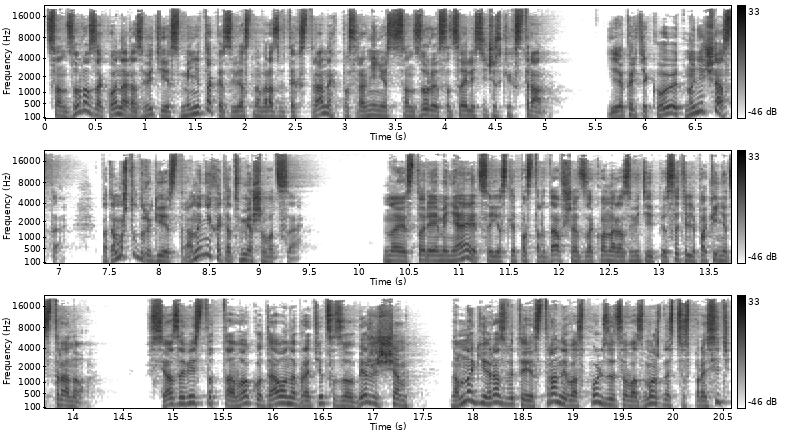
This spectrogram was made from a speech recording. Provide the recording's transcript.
цензура закона о развитии СМИ не так известна в развитых странах по сравнению с цензурой социалистических стран. Её критикуют, но не часто, потому что другие страны не хотят вмешиваться. Но история меняется, если пострадавший от закона о развитии писатель покинет страну. Всё зависит от того, куда он обратится за убежищем, но многие развитые страны воспользуются возможностью спросить,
